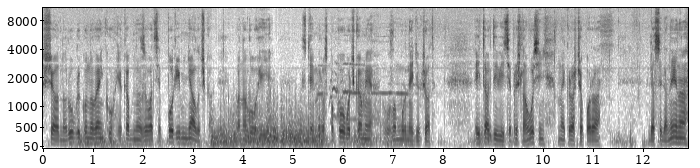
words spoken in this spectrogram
ще одну рубрику новеньку, яка буде називатися Порівнялочка по аналогії з тими розпаковочками у гламурних дівчат. І так, дивіться, прийшла осінь, найкраща пора для селянина.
